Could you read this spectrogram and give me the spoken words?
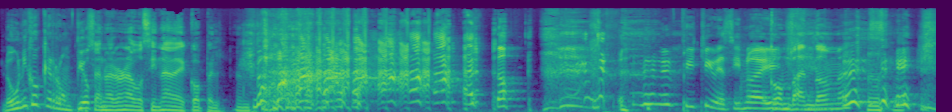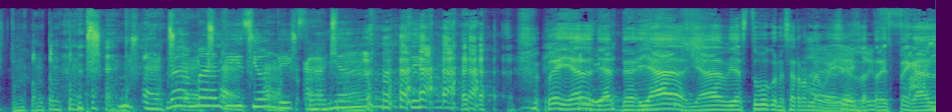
Lo único que rompió. O sea, no era una bocina de Coppel. no. El pinche vecino ahí. Con bandoma. La maldición de extrañarte. Güey, ya, ya, ya, ya, ya estuvo con esa rola, güey. Ya la traes pegada.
